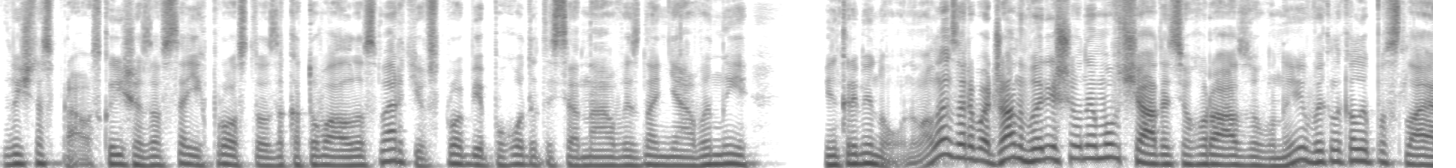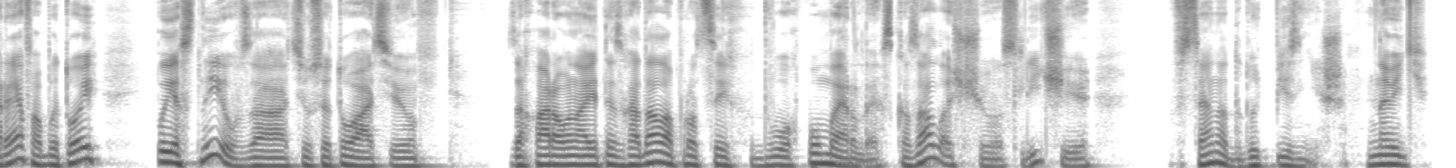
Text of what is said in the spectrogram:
це звична справа. Скоріше за все, їх просто закатували до смерті в спробі погодитися на визнання вини інкримінованим. Але Азербайджан вирішив не мовчати цього разу. Вони викликали посла РФ, аби той пояснив за цю ситуацію. Захарова навіть не згадала про цих двох померлих. Сказала, що слідчі все нададуть пізніше. Навіть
